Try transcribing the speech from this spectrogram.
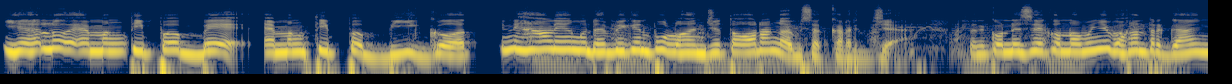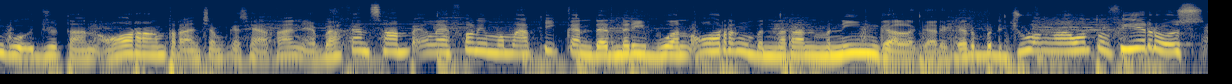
Ya lu emang tipe B, emang tipe bigot. Ini hal yang udah bikin puluhan juta orang nggak bisa kerja. Dan kondisi ekonominya bahkan terganggu. Jutaan orang terancam kesehatannya. Bahkan sampai level yang mematikan. Dan ribuan orang beneran meninggal gara-gara berjuang lawan tuh virus.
